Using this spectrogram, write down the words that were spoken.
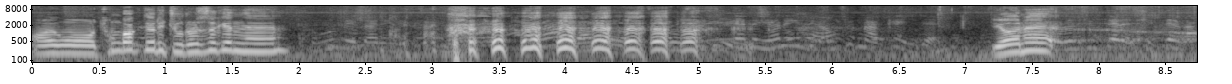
아이고 총각들이 줄을 서겠네 스물네 살이니까. 이때는 연예인들이 엄청 낮게 이제 연애 결혼식 때 식대 가면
